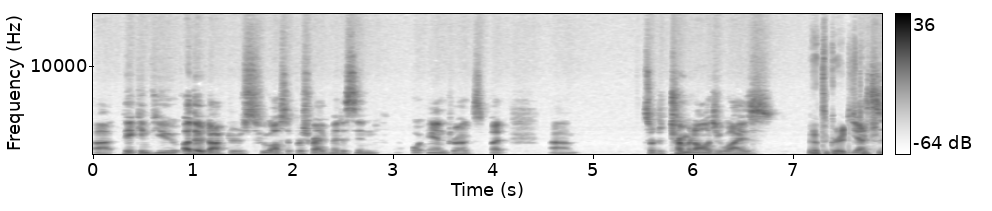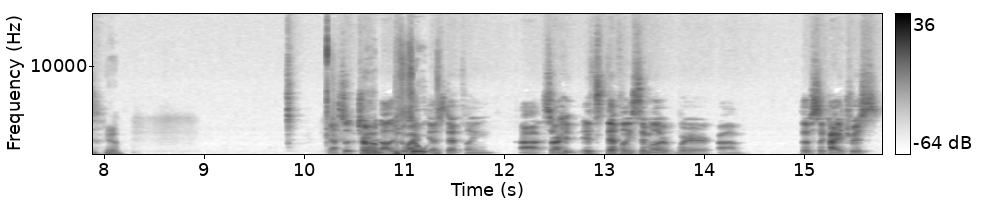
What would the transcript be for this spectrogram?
uh, they can view other doctors who also prescribe medicine or, and drugs. But um, sort of terminology wise, that's a great distinction. Yes. Yeah. Yeah. So terminology wise, um, so, yes, definitely. Uh, sorry, it's definitely similar where um, the psychiatrist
